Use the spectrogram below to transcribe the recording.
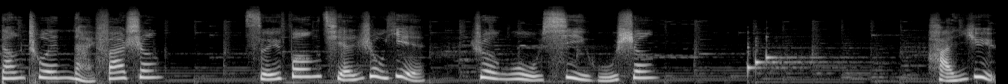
当春乃发生。随风潜入夜，润物细无声。韩愈《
